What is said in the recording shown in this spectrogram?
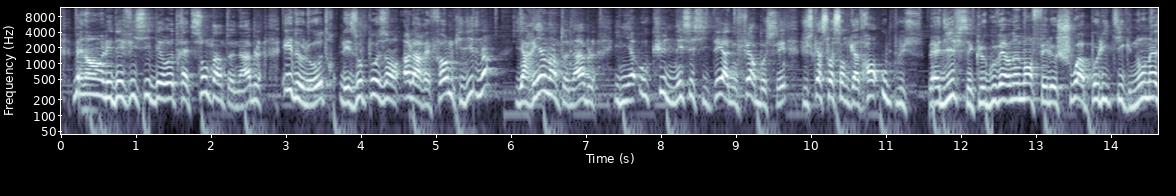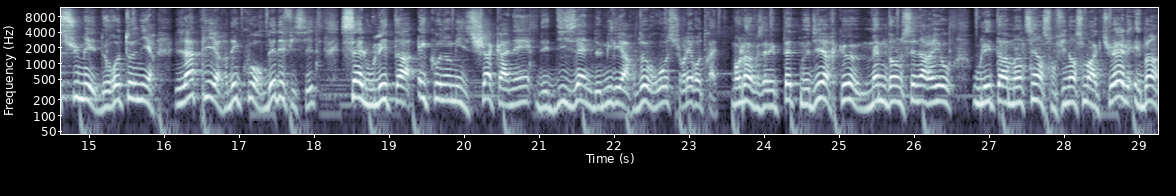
« Mais non, les déficits des retraites sont intenables » et de l'autre, les opposants à la réforme qui disent « Non, il n'y a rien d'intenable, il n'y a aucune nécessité à nous faire bosser jusqu'à 64 ans ou plus. La diff, c'est que le gouvernement fait le choix politique non assumé de retenir la pire des courbes des déficits, celle où l'État économise chaque année des dizaines de milliards d'euros sur les retraites. Bon là, vous allez peut-être me dire que même dans le scénario où l'État maintient son financement actuel, eh ben,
